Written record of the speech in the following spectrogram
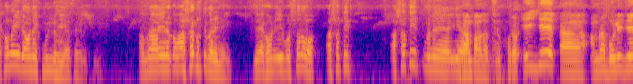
এখনও এটা অনেক মূল্য হয়ে আছে আমরা এরকম আশা করতে পারি নাই। যে এখন এই বছরও আশাতীত আশাতীত মানে ইয়ে দাম পাওয়া যাচ্ছে। তো এই যে আমরা বলি যে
